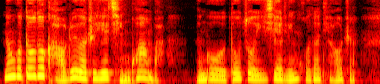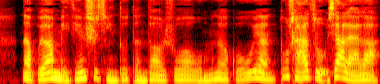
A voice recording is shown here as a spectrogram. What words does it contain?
能够多多考虑到这些情况吧。能够多做一些灵活的调整，那不要每件事情都等到说我们的国务院督查组下来了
